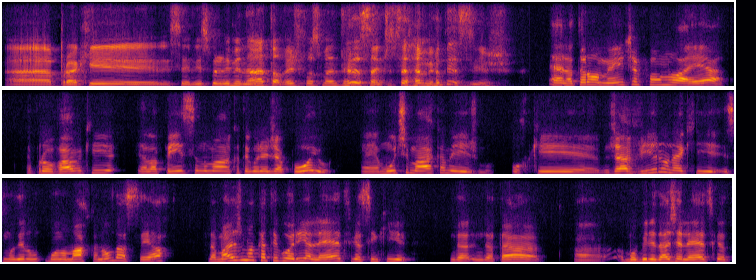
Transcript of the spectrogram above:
ah, para que serviço preliminar talvez fosse mais interessante. Isso era meu desejo. É, naturalmente a Fórmula E é provável que ela pense numa categoria de apoio é, multimarca mesmo, porque já viram né, que esse modelo monomarca não dá certo, ainda mais numa categoria elétrica, assim, que ainda está. A, a, mobilidade elétrica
